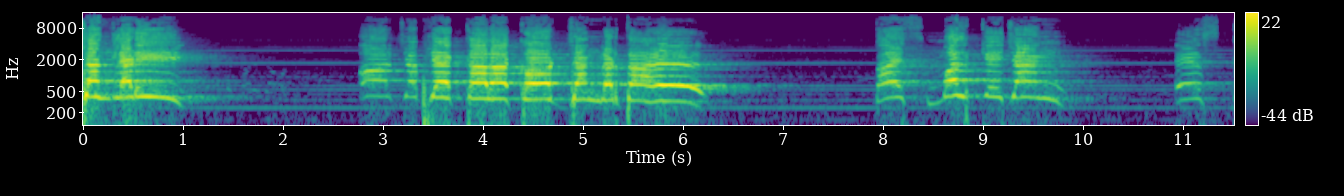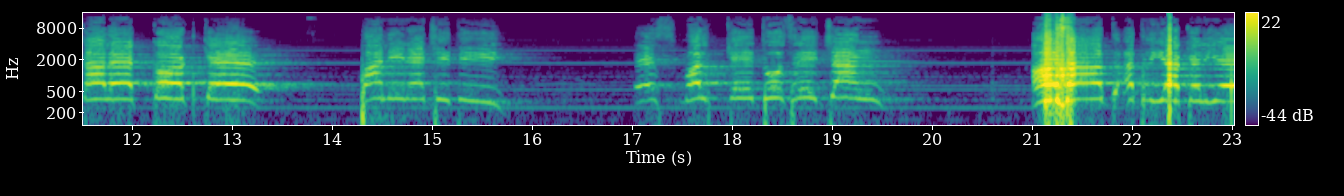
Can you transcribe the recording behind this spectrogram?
जंग लड़ी। और जब ये काला कोट जंग लड़ता है तो इस मुल्क की जंग इस काले कोट के पानी ने जीती। इस मुल्क की दूसरी जंग आज़ाद अदलिया के लिए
